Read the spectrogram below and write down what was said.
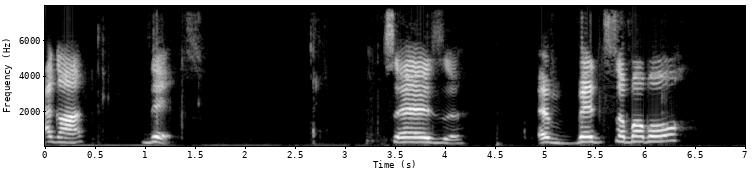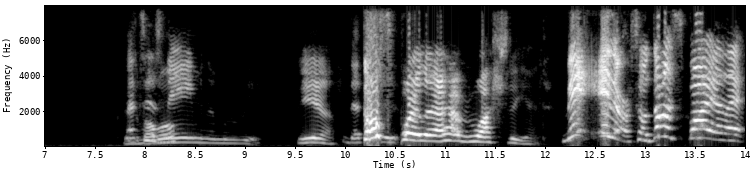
I got this. Says uh, Invincible. That's his name in the movie. Yeah. that's Don't spoil it. I haven't watched it yet. Me either. So don't spoil it.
